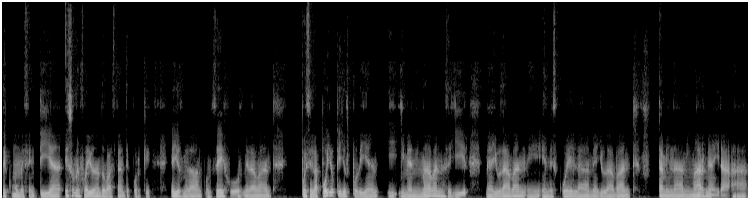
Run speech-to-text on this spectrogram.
de cómo me sentía, eso me fue ayudando bastante porque ellos me daban consejos, me daban pues el apoyo que ellos podían y, me animaban a seguir, me ayudaban eh, en la escuela, me ayudaban también a animarme a ir a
